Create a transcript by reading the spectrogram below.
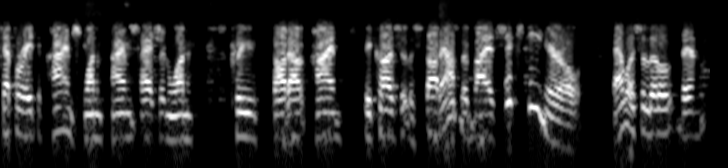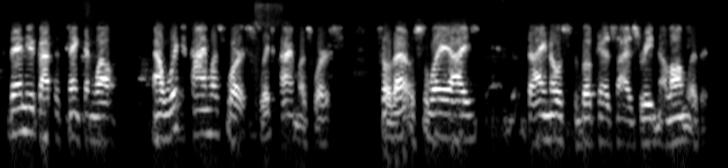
separate the crimes one crime passion, one pre thought out crime, because it was thought out by a 16 year old. That was a little, then, then you got to thinking, well, now which crime was worse? Which crime was worse? So that was the way I diagnosed the book as I was reading along with it.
